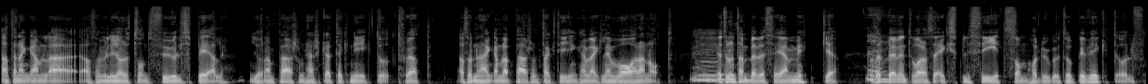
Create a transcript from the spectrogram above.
att den här gamla, alltså han vill göra ett sånt fulspel, Göran Persson härskar teknik, då tror jag att alltså den här gamla Persson-taktiken kan verkligen vara något. Jag tror inte han behöver säga mycket. Alltså det behöver inte vara så explicit som har du gått upp i vikt Ulf?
